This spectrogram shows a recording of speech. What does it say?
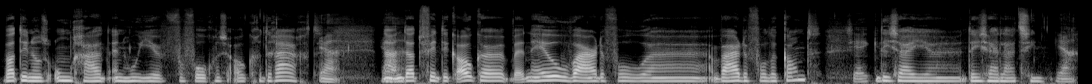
wat in ons omgaat en hoe je vervolgens ook gedraagt. Ja. Nou, en dat vind ik ook uh, een heel waardevol, uh, waardevolle kant Zeker. Die, zij, uh, die zij laat zien. Ja,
